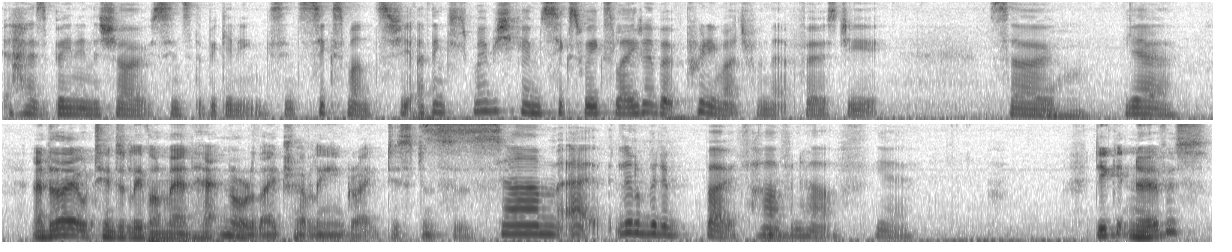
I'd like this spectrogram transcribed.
has been in the show since the beginning, since six months. She, I think she- maybe she came six weeks later, but pretty much from that first year. So, yeah, And do they all tend to live on Manhattan or are they travelling in great distances? some a little bit of both, half and half. Yeah, Do you get nervous?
